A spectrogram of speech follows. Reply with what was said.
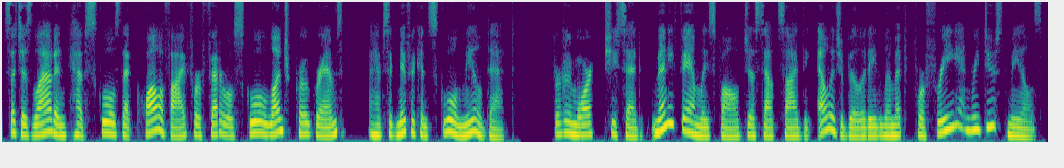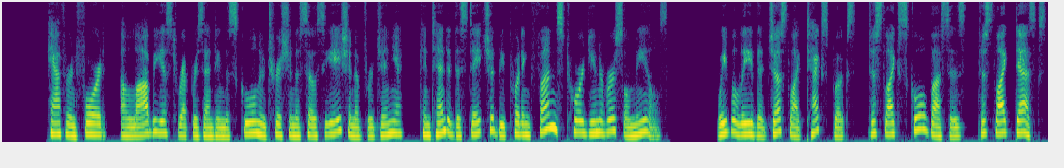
such as Loudoun, have schools that qualify for federal school lunch programs and have significant school meal debt. Furthermore, she said, many families fall just outside the eligibility limit for free and reduced meals. Catherine Ford, a lobbyist representing the School Nutrition Association of Virginia, contended the state should be putting funds toward universal meals. We believe that just like textbooks, just like school buses, just like desks,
